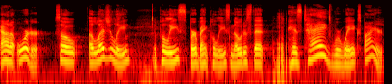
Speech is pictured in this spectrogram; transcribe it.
out of order. So allegedly, the police, Burbank police, noticed that his tags were way expired.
